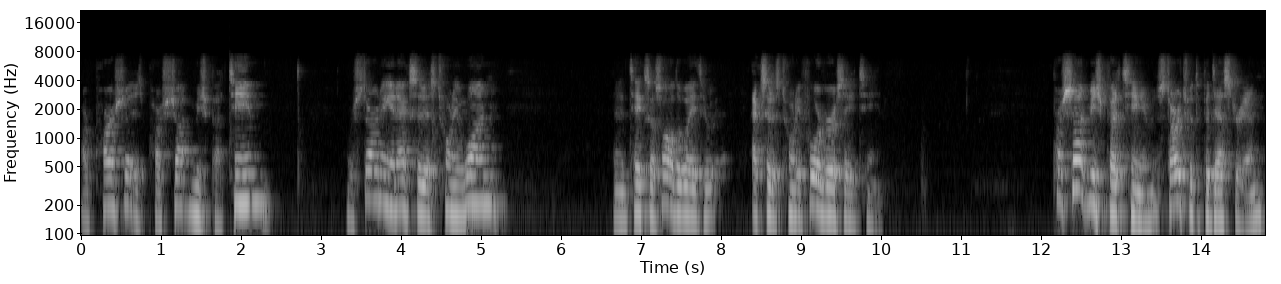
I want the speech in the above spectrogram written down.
our Parsha is Parshat Mishpatim. We're starting in Exodus 21, and it takes us all the way through Exodus 24, verse 18. Parshat Mishpatim starts with the pedestrian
